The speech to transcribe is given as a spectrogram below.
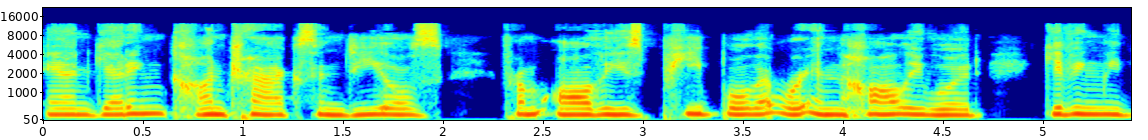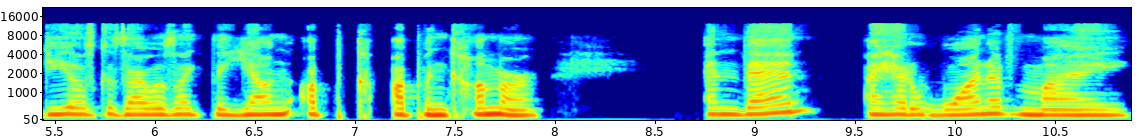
and getting contracts and deals from all these people that were in Hollywood giving me deals because I was like the young up up and comer. And then I had one of my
